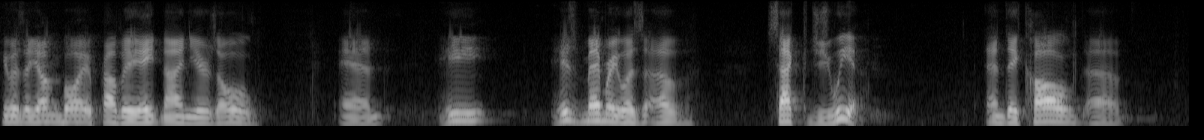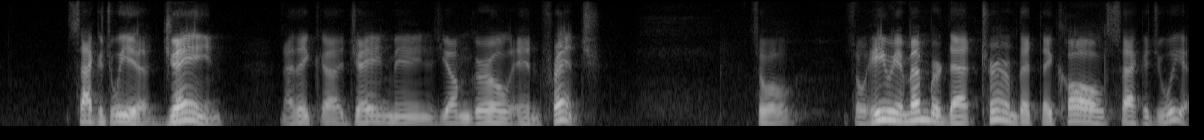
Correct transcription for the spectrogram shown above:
He was a young boy, probably eight, nine years old, and he, his memory was of Sacagawea, and they called uh, Sacagawea Jane, and I think uh, Jane means young girl in French. So, so he remembered that term that they called Sacagawea.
